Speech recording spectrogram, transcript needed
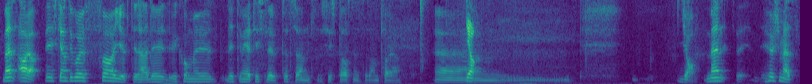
Men ah, ja, vi ska inte gå för djupt i det här. Det, vi kommer lite mer till slutet sen. I sista avsnittet antar jag. Uh, ja. Ja, men hur som helst.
